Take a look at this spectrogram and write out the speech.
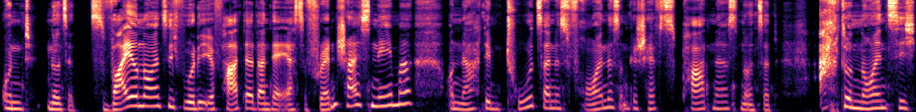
Und 1992 wurde ihr Vater dann der erste Franchise-Nehmer. Und nach dem Tod seines Freundes und Geschäftspartners 1998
